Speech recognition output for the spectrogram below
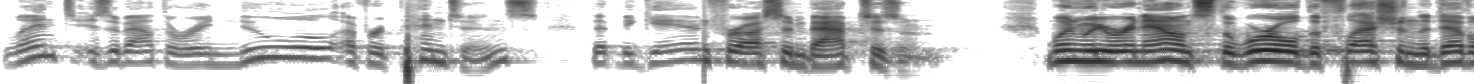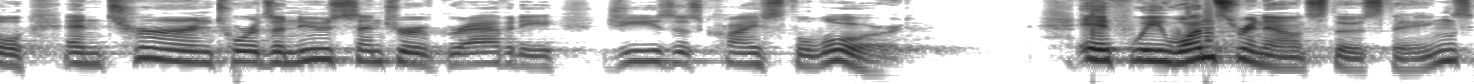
Lent is about the renewal of repentance that began for us in baptism, when we renounce the world, the flesh, and the devil, and turn towards a new center of gravity, Jesus Christ the Lord. If we once renounce those things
